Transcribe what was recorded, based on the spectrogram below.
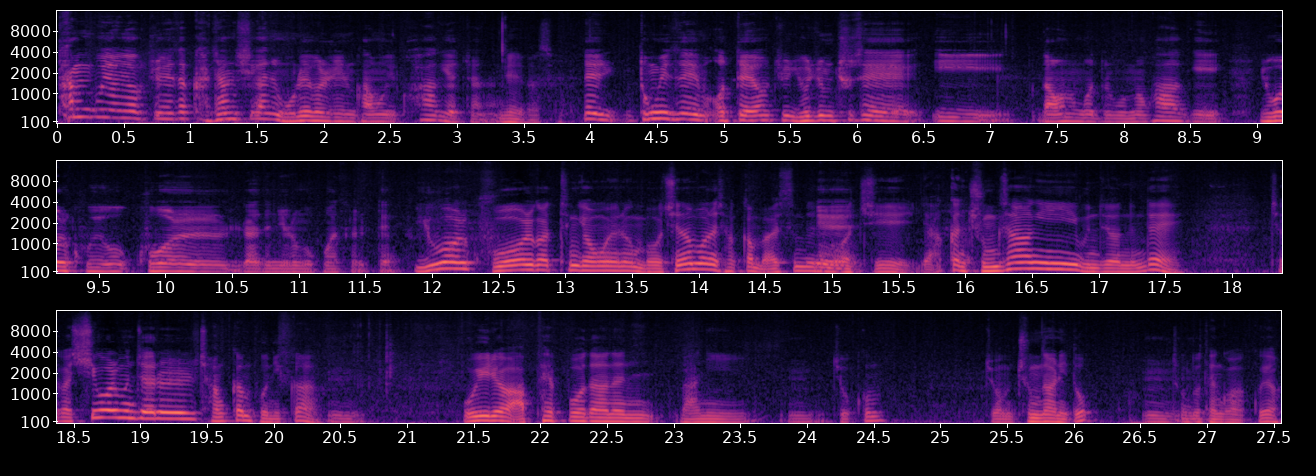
탐구 영역 중에서 가장 시간이 오래 걸리는 과목이 화학이었잖아요. 네 맞습니다. 근데 동민 선생님 어때요? 지금 요즘 추세 이 나오는 것들 보면 화학이 6월 9, 9월이라든지 이런 거 봤을 때 6월, 9월 같은 경우에는 뭐 지난번에 잠깐 말씀드린 예. 것 같이 약간 중상위 문제였는데 제가 10월 문제를 잠깐 보니까 음, 오히려 앞에보다는 많이 음, 조금 좀 중난이도 음, 정도 된 것 같고요.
